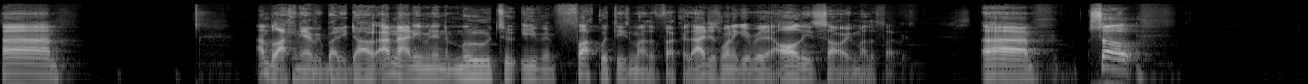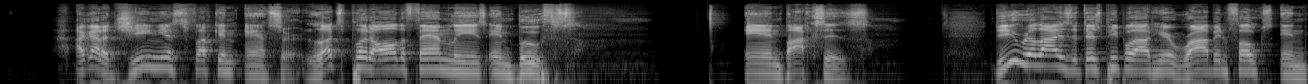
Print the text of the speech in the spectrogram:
Um, I'm blocking everybody, dog. I'm not even in the mood to even fuck with these motherfuckers. I just want to get rid of all these sorry motherfuckers. Um, so I got a genius fucking answer. Let's put all the families in booths, in boxes do you realize that there's people out here robbing folks in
